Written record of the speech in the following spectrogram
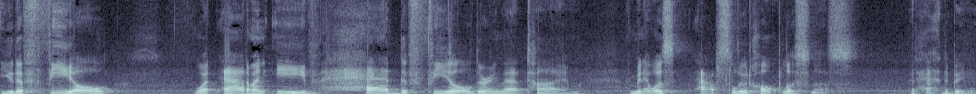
you to feel what Adam and Eve had to feel during that time. I mean, it was absolute hopelessness. It had to be.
